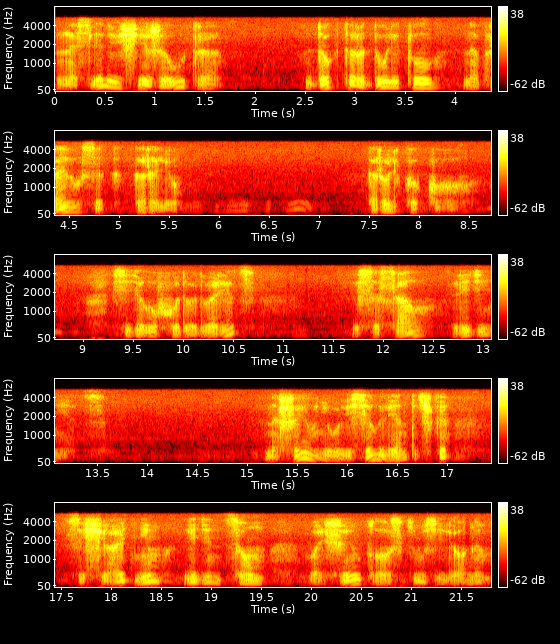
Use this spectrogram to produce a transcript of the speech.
На следующее же утро доктор Дулитл направился к королю. Король Коко сидел у входа во дворец и сосал леденец. На шее у него висела ленточка с еще одним леденцом, большим, плоским, зеленым.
